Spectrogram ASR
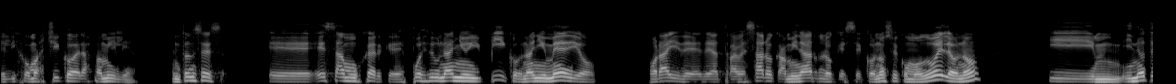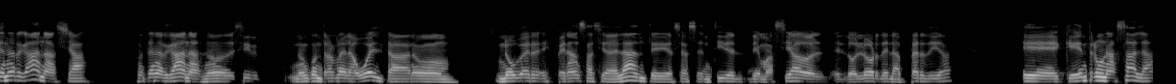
hijo más chico de la familia. Entonces, eh, esa mujer que después de un año y pico, un año y medio, por ahí de, atravesar o caminar lo que se conoce como duelo, ¿no? Y, y, no tener ganas ya, no tener ganas, ¿no? Decir, no encontrarle la vuelta, no, no ver esperanza hacia adelante, o sea, sentir demasiado el, dolor de la pérdida, eh, que entra a una sala,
